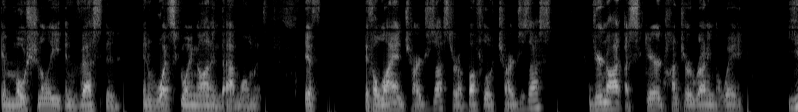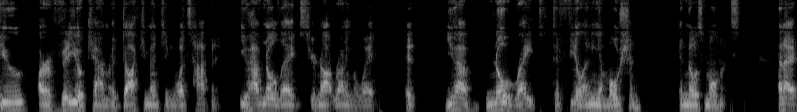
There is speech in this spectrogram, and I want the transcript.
emotionally invested in what's going on in that moment. If if a lion charges us or a buffalo charges us, you're not a scared hunter running away you are a video camera documenting what's happening. You have no legs. You're not running away. It, you have no right to feel any emotion in those moments. And I,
